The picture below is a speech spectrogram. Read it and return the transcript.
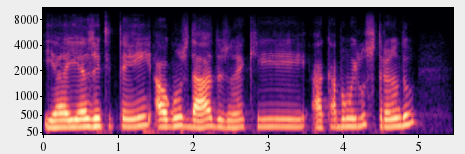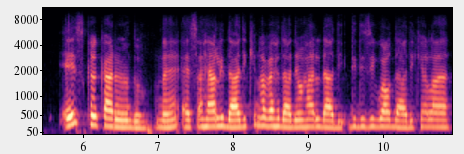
E aí a gente tem alguns dados né, que acabam ilustrando, escancarando né, essa realidade que, na verdade, é uma realidade de desigualdade que ela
